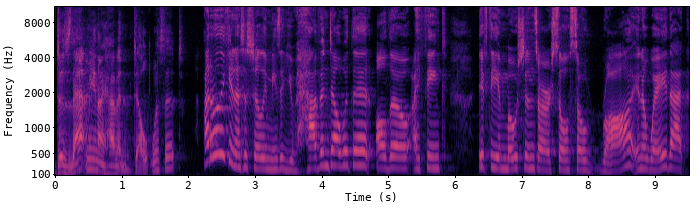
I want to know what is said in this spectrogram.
Does that mean I haven't dealt with it? I don't think it necessarily means that you haven't dealt with it, although I think if the emotions are still so raw in a way that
